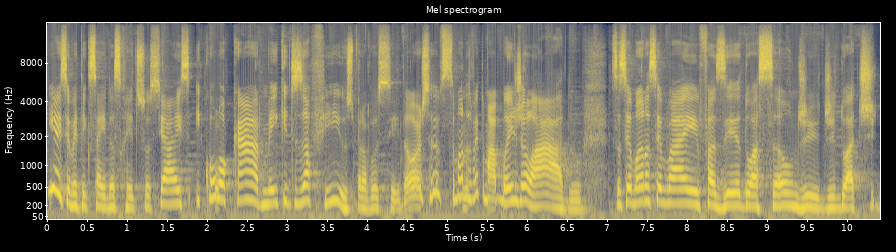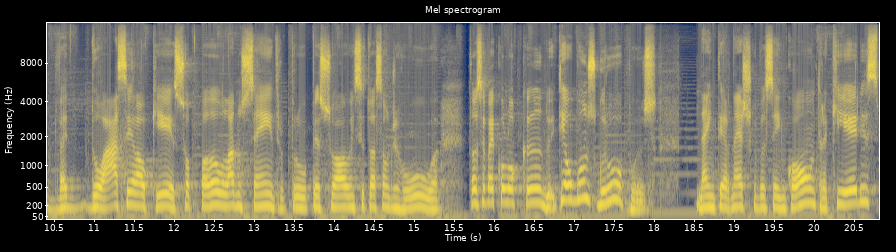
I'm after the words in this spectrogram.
E aí você vai ter que sair das redes sociais e colocar meio que desafios para você. Então, hoje, essa semana você vai tomar banho gelado. Essa semana você vai fazer doação de, de doar, vai doar sei lá o que, sopão lá no centro para o pessoal em situação de rua. Então você vai colocando. E tem alguns grupos na internet que você encontra que eles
